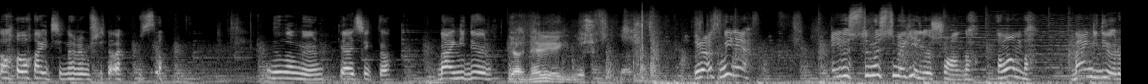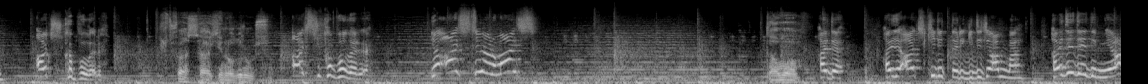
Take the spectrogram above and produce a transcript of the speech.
Dava için aramışlar bu saatte. İnanamıyorum gerçekten. Ben gidiyorum. Ya nereye gidiyorsun? Bırak beni. Ev üstüme üstüme geliyor şu anda. Tamam mı? Ben gidiyorum. Aç şu kapıları. Lütfen sakin olur musun? Aç şu kapıları. Ya aç diyorum aç. Tamam, Hadi. Hadi aç kilitleri gideceğim ben. Hadi dedim ya.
